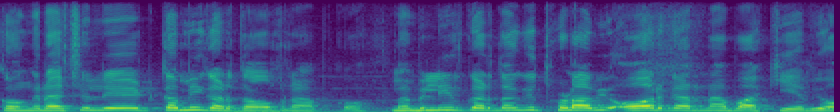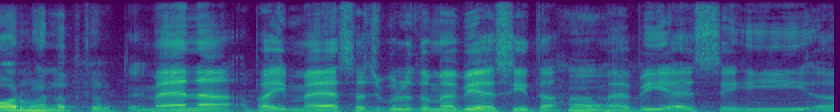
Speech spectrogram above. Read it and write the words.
कॉन्ग्रेचुलेट कम ही करता हूँ अपने आप को। मैं बिलीव करता हूँ कि थोड़ा अभी और करना बाकी है अभी और मेहनत करते हैं। मैं ना भाई मैं सच बोलूँ तो मैं भी ऐसी था। हाँ। मैं भी ऐसे ही अ,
